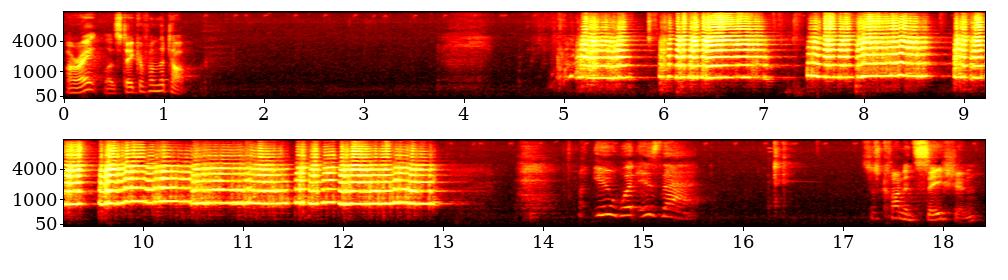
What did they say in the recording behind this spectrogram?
All right, let's take her from the top. Ew, what is that? It's just condensation.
